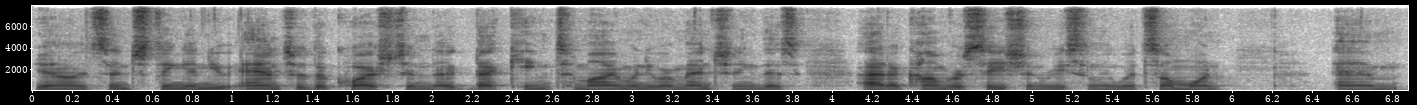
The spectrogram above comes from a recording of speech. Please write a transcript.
You know, it's interesting, and you answered the question that, that came to mind when you were mentioning this. I had a conversation recently with someone, and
